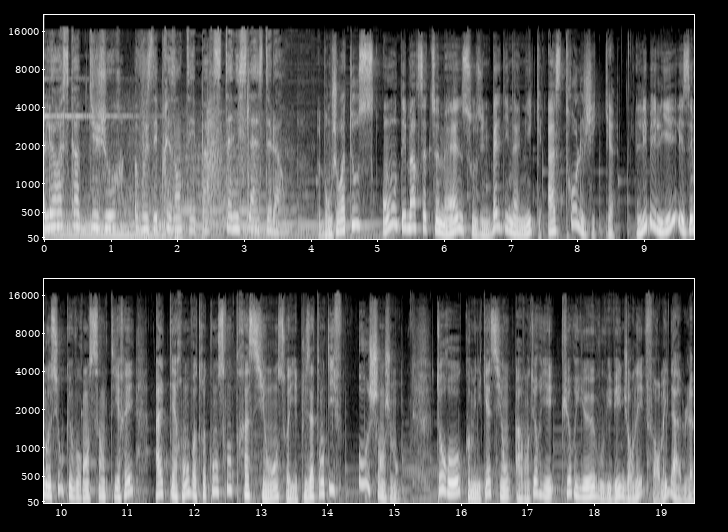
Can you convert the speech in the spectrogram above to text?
L'horoscope du jour vous est présenté par Stanislas Delorme. Bonjour à tous, on démarre cette semaine sous une belle dynamique astrologique. Les béliers, les émotions que vous ressentirez altéreront votre concentration, soyez plus attentifs au changement. Taureau, communication, aventurier, curieux, vous vivez une journée formidable.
